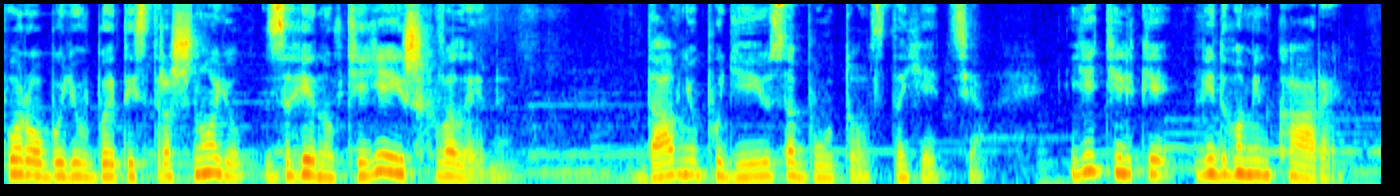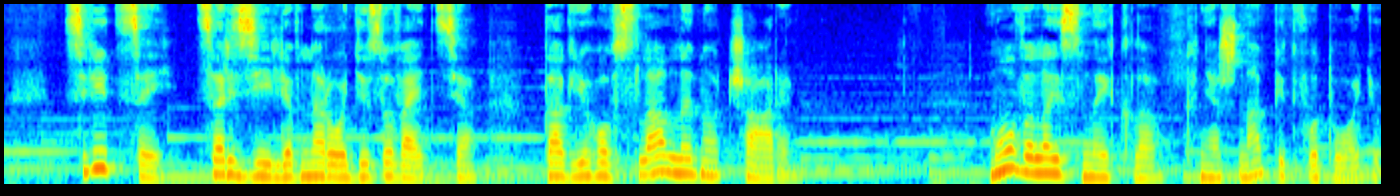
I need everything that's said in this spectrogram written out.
хворобою вбитий страшною, згинув тієї ж хвилини. Давню подію забуто, здається, є тільки від гомінкари. Цвіт цей цар зілля в народі зоветься, так його вславлено чари. Мовила й зникла княжна під водою,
